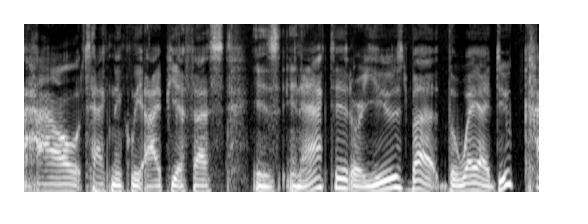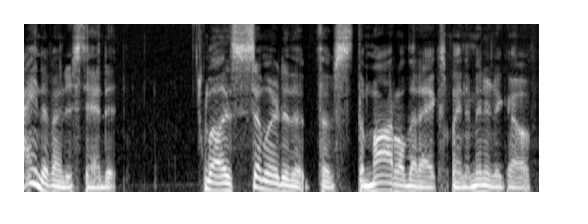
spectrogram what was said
how technically IPFS is enacted or used, but the way I do kind of understand it well, it's similar to the, the, the model that I explained a minute ago of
